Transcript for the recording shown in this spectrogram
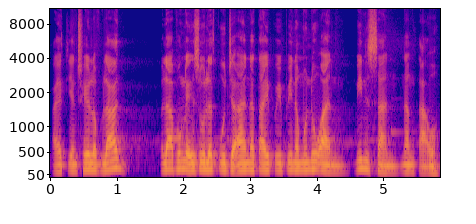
kahit yung Trail of Blood, wala pong naisulat po dyan na tayo po'y pinamunuan minsan ng tao.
